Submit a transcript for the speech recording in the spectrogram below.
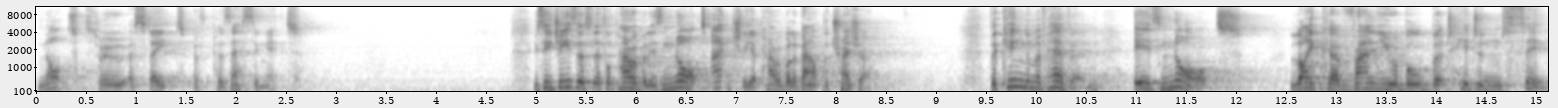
not through a state of possessing it. You see, Jesus' little parable is not actually a parable about the treasure. The kingdom of heaven is not like a valuable but hidden thing.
